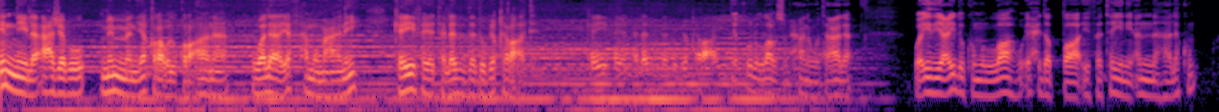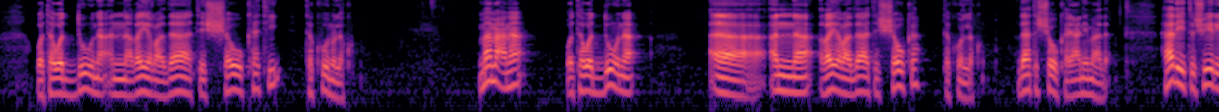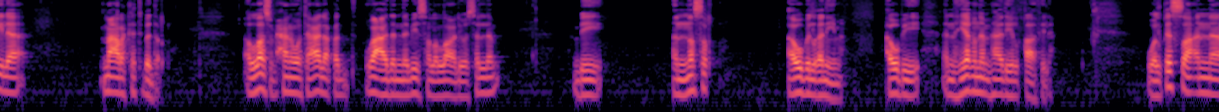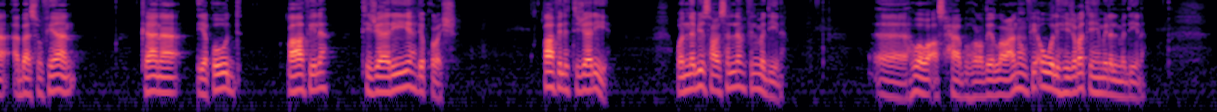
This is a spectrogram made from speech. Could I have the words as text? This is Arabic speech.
إني لأعجب ممن يقرأ القرآن ولا يفهم معانيه كيف يتلذذ بقراءته. كيف يتلذذ بقراءته. يقول الله سبحانه وتعالى وإذ يعدكم الله إحدى الطائفتين أنها لكم وتودون أن غير ذات الشوكة تكون لكم. ما معنى وتودون آه أن غير ذات الشوكة تكون لكم ذات الشوكة يعني ماذا؟ هذه تشير إلى معركة بدر. الله سبحانه وتعالى قد وعد النبي صلى الله عليه وسلم بالنصر أو بالغنيمة أو بأنه يغنم هذه القافلة. والقصة أن أبا سفيان كان يقود قافلة تجارية لقريش. قافلة تجارية. والنبي صلى الله عليه وسلم في المدينة. آه، هو وأصحابه رضي الله عنهم في أول هجرتهم إلى المدينة.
